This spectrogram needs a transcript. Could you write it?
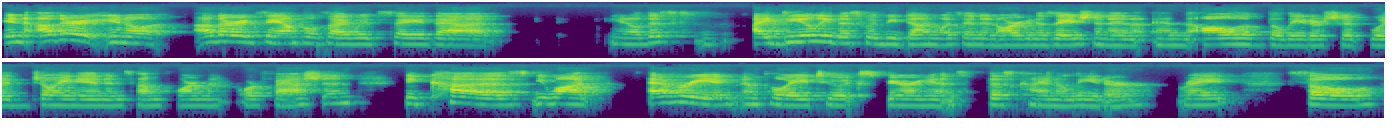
in other you know other examples i would say that you know this ideally this would be done within an organization and and all of the leadership would join in in some form or fashion because you want every employee to experience this kind of leader right? So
